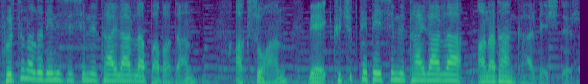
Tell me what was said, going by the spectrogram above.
Fırtınalı Deniz isimli taylarla babadan, Aksuhan ve Küçüktepe isimli taylarla anadan kardeştir.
